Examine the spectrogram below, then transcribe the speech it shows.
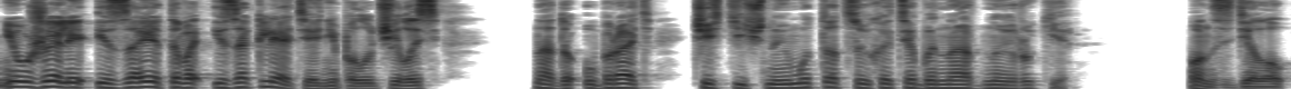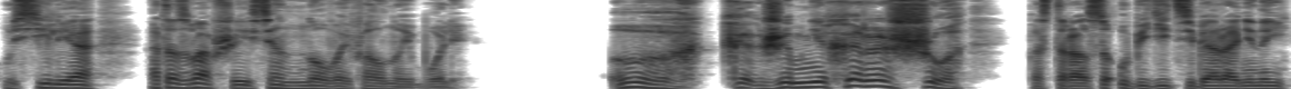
Неужели из-за этого и заклятие не получилось? Надо убрать частичную мутацию хотя бы на одной руке. Он сделал усилия, отозвавшиеся новой волной боли. «Ох, как же мне хорошо!» — постарался убедить себя раненый.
